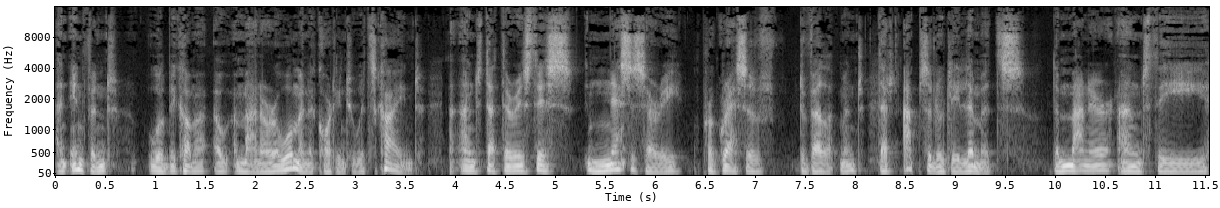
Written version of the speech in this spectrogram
An infant will become a, a man or a woman according to its kind. And that there is this necessary progressive development that absolutely limits the manner and the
